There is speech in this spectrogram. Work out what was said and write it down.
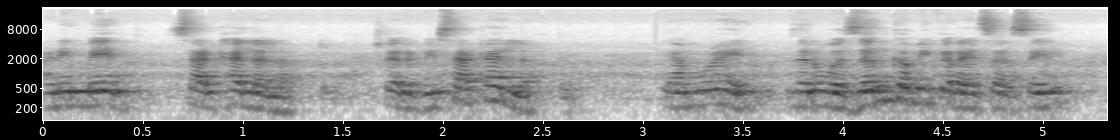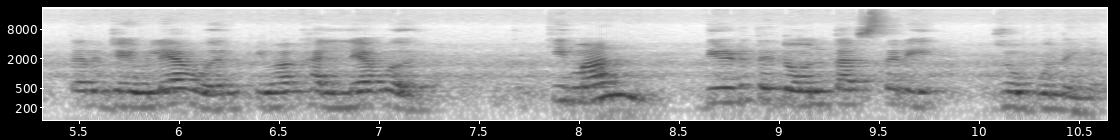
आणि मेद साठायला लागतो. चरबी साठायला लागते. त्यामुळे जर वजन कमी करायचं असेल तर जेवल्यावर किंवा खाल्ल्यावर किमान दीड ते दोन तास तरी झोपू नये.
